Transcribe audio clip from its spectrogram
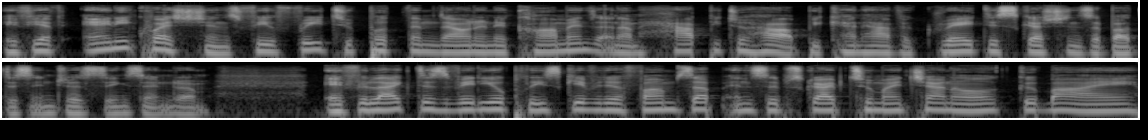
If you have any questions, feel free to put them down in the comments and I'm happy to help. We can have a great discussions about this interesting syndrome. If you like this video, please give it a thumbs up and subscribe to my channel. Goodbye.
